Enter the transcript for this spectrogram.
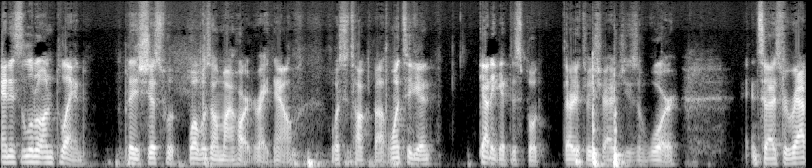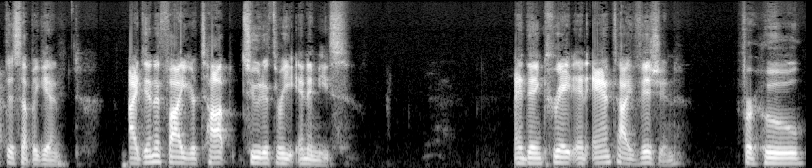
and it's a little unplanned, but it's just what was on my heart right now. What's to talk about? Once again, got to get this book, 33 Strategies of War. And so as we wrap this up again, identify your top two to three enemies and then create an anti-vision for who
